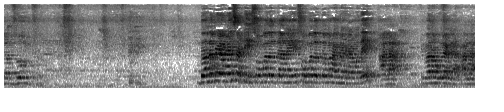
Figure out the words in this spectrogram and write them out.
लब्धून धन मिळवण्यासाठी सोमदत्ताने सोमदत्त महानगरामध्ये आला किंवा राहू लागला आला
